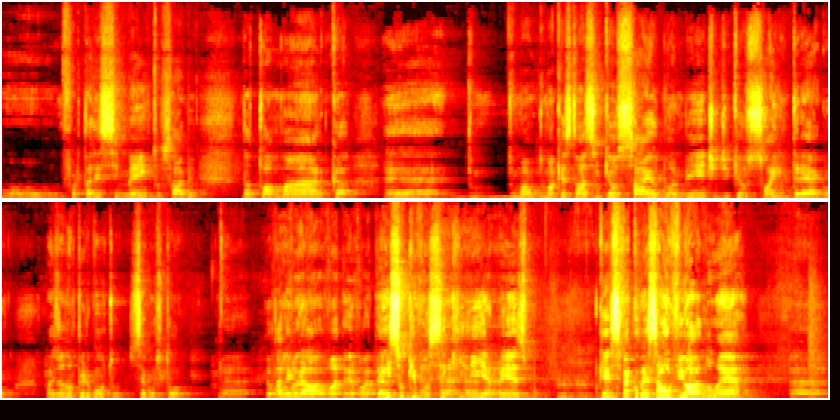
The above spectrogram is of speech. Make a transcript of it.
um fortalecimento, sabe, da tua marca, é, de, uma, de uma questão assim que eu saio do ambiente de que eu só entrego, mas eu não pergunto, você gostou? É. Tá legal? Vou, vou, vou até... É isso que você queria mesmo? Porque aí você vai começar a ouvir, ó, não é. é.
